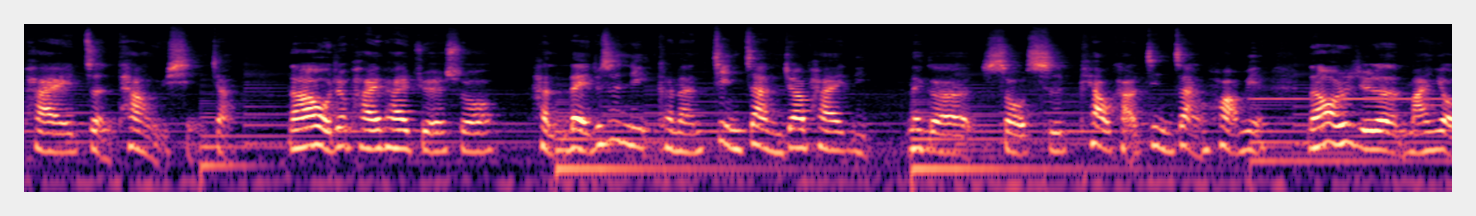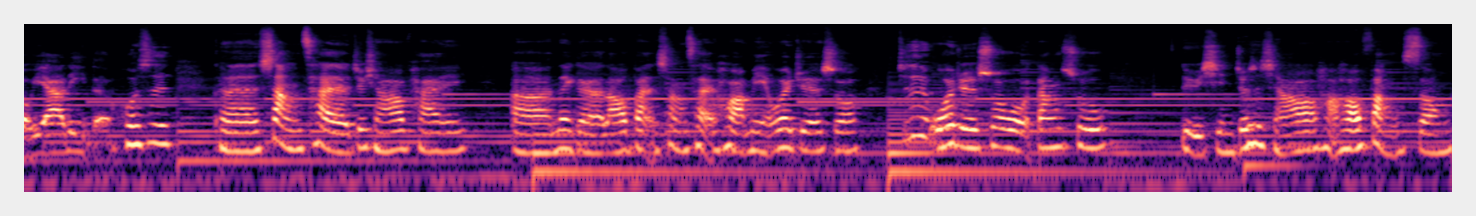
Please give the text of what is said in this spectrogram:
拍整趟旅行这样。然后我就拍一拍，觉得说很累，就是你可能进站，你就要拍你那个手持票卡进站画面，然后我就觉得蛮有压力的，或是可能上菜了就想要拍呃那个老板上菜画面，我也觉得说，就是我会觉得说我当初旅行就是想要好好放松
